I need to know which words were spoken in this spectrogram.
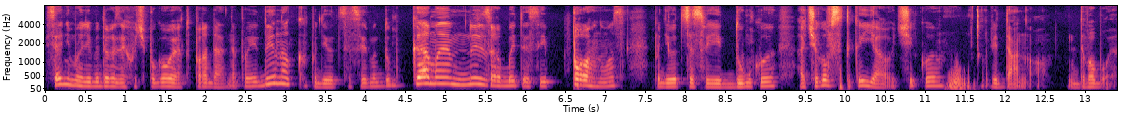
Сьогодні, мої любі друзі, я хочу поговорити про даний поєдинок, поділитися своїми думками, ну і зробити свій прогноз, поділитися своєю думкою. А чого все-таки я очікую від даного двобою?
